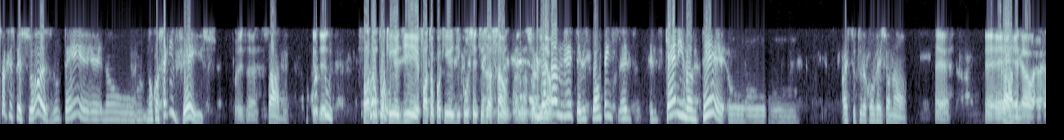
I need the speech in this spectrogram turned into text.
Só que as pessoas não têm, eh, não, não conseguem ver isso, Pois é. sabe? Quanto- Falta um pouquinho de falta um pouquinho de conscientização, na sua opinião. Exatamente, eles estão pensando, eles, eles querem manter o- a estrutura convencional. É. É, é, Sabe. é, é,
